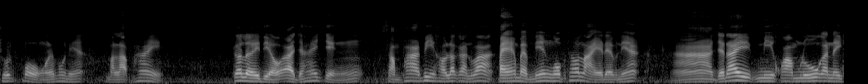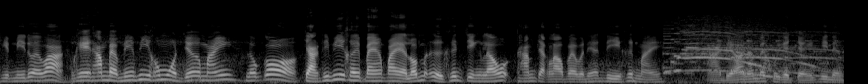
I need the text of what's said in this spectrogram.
ชุดโป่งอะไรพวกเนี้ยมารับให้ ก็เลยเดี๋ยวอาจจะให้เจ๋งสัมภาษณ์พี่เขาแล้วกันว่าแปลงแบบนี้งบเท่าไหร่อะไรแบบเนี้ย อ่าจะได้มีความรู้กันในคลิปนี้ด้วยว่าโอเคทำแบบนี้พี่เขาหมดเยอะไหมแล้วก็จากที่พี่เคยแปลงไปอะรถมันอืดขึ้นจริงแล้วทำจากเราไปวันนี้ดีขึ้นไหมอ่าเดี๋ยวอันนั้นไปคุยกับเจ๋งอีกทีหนึ่ง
